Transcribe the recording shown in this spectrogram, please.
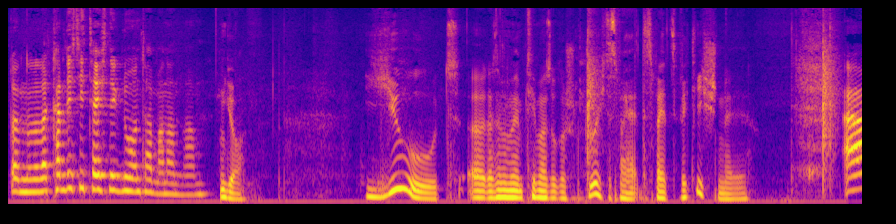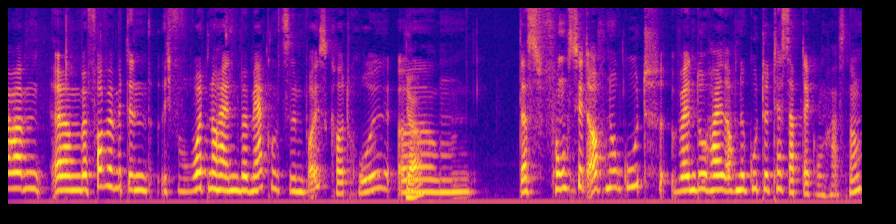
Dann, dann kannte ich die Technik nur unter einem anderen Namen. Ja. Gut, äh, da sind wir mit dem Thema sogar schon durch. Das war ja, das war jetzt wirklich schnell. Aber ähm, bevor wir mit den, ich wollte noch eine Bemerkung zu dem Boy Scout Rule. Ja. Das funktioniert auch nur gut, wenn du halt auch eine gute Testabdeckung hast, ne?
